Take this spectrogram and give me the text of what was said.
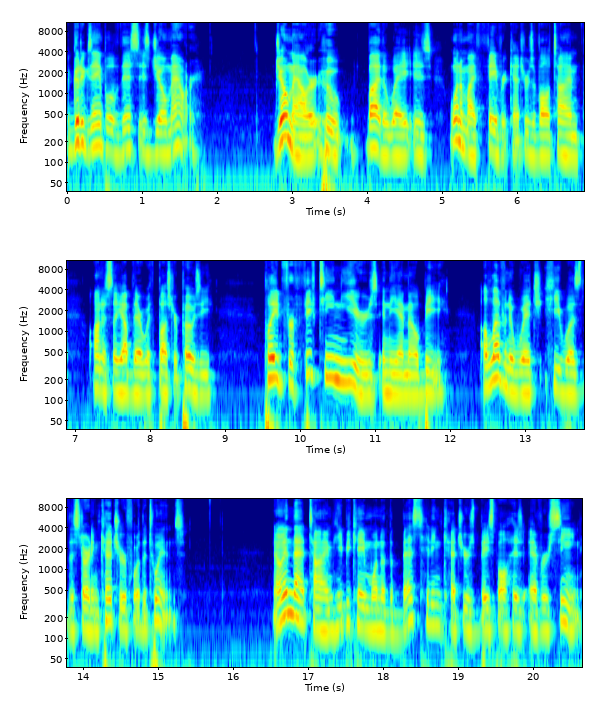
A good example of this is Joe Mauer. Joe Mauer, who, by the way, is one of my favorite catchers of all time, honestly up there with Buster Posey, played for 15 years in the MLB, 11 of which he was the starting catcher for the Twins. Now, in that time, he became one of the best hitting catchers baseball has ever seen.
